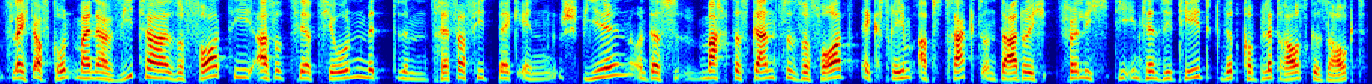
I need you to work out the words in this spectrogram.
vielleicht aufgrund meiner Vita sofort die Assoziation mit dem Trefferfeedback in Spielen und das macht das Ganze sofort extrem abstrakt und dadurch völlig die Intensität wird komplett rausgesaugt.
